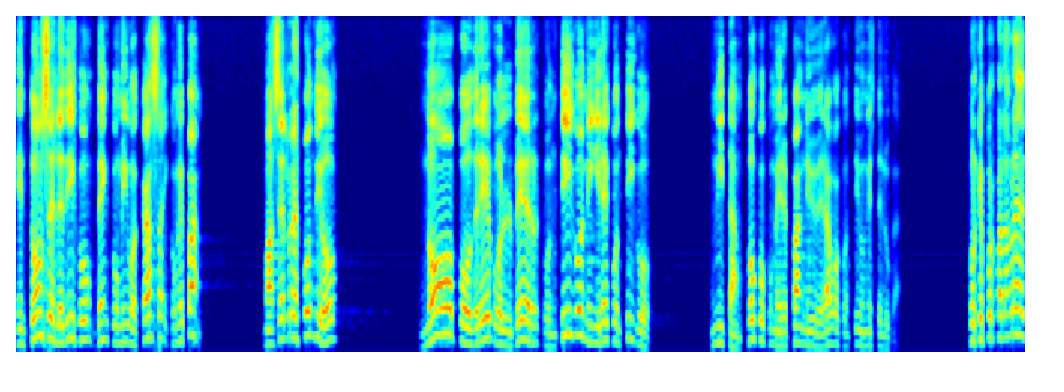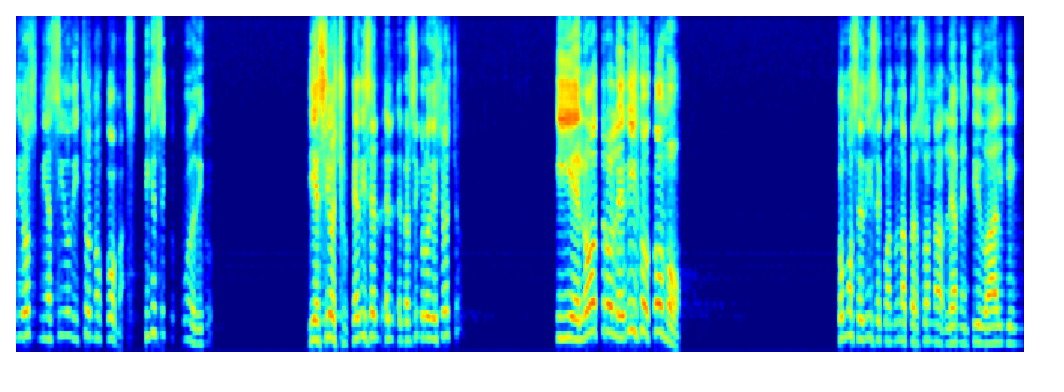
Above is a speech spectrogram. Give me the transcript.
Entonces le dijo, ven conmigo a casa y come pan. Mas él respondió, no podré volver contigo, ni iré contigo, ni tampoco comeré pan, ni beberé agua contigo en este lugar. Porque por palabra de Dios me ha sido dicho, no comas. Fíjese cómo le dijo. 18. ¿Qué dice el, el versículo 18? Y el otro le dijo, ¿cómo? ¿Cómo se dice cuando una persona le ha mentido a alguien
